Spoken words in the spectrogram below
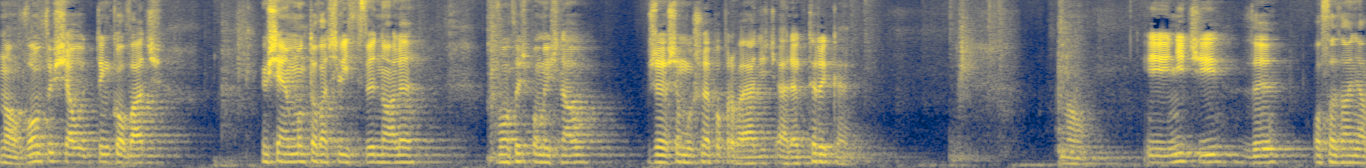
No, wąsuś chciał tynkować. Już chciałem montować listwy, no ale wąsuś pomyślał, że jeszcze muszę poprowadzić elektrykę. No. I nici z osadzania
